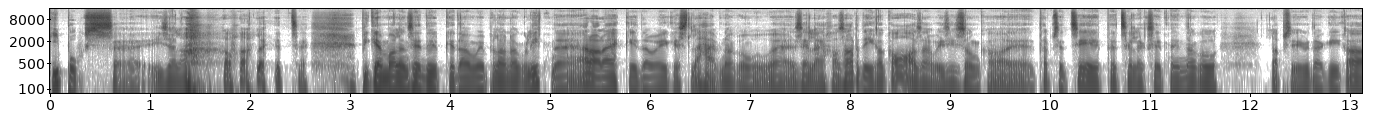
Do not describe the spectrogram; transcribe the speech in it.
kipuks äh, ise lavale, et see, pigem ma olen see tüüp, keda on võib-olla nagu lihtne ära rääkida või kes läheb nagu äh, selle hasardiga kaasa või siis on ka äh, täpselt see, et, et selleks, et neid nagu lapsi kuidagi ka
